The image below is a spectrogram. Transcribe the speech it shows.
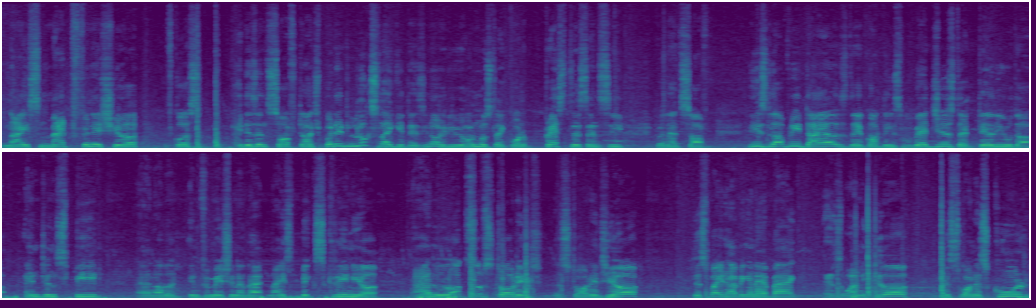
Nice matte finish here. Of course, it isn't soft touch, but it looks like it is. You know, you almost like want to press this and see whether it's soft. These lovely dials, they've got these wedges that tell you the engine speed and other information of that. Nice big screen here and lots of storage. The storage here, despite having an airbag, is one here. This one is cooled,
